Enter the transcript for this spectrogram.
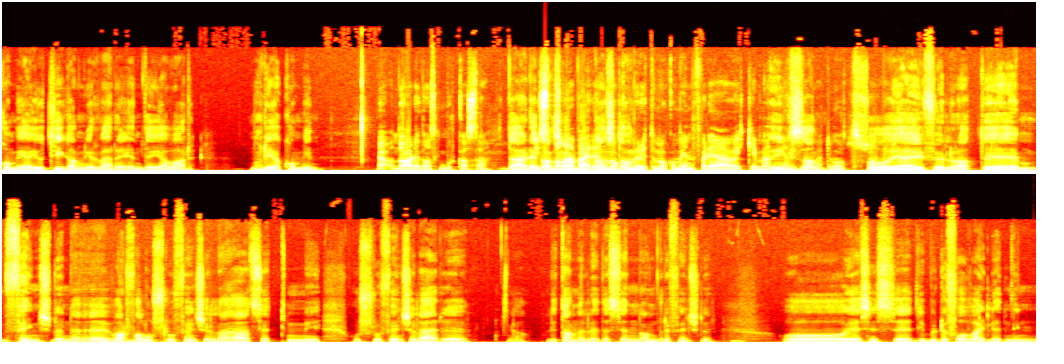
kommer jeg jo ti ganger verre enn det jeg var når jeg kom inn. Ja, da er det ganske bortkasta. Hvis man er verre når man kommer ut enn man kommer inn, for det er jo ikke meningen. Ikke? Imot. Så jeg føler at eh, fengslene, eh, i hvert fall Oslo fengsel, har jeg sett mye Oslo fengsel er eh, ja, litt annerledes enn andre fengsler. Og jeg syns de burde få veiledning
